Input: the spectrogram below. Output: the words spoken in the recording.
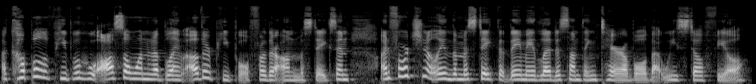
a couple of people who also wanted to blame other people for their own mistakes. And unfortunately, the mistake that they made led to something terrible that we still feel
